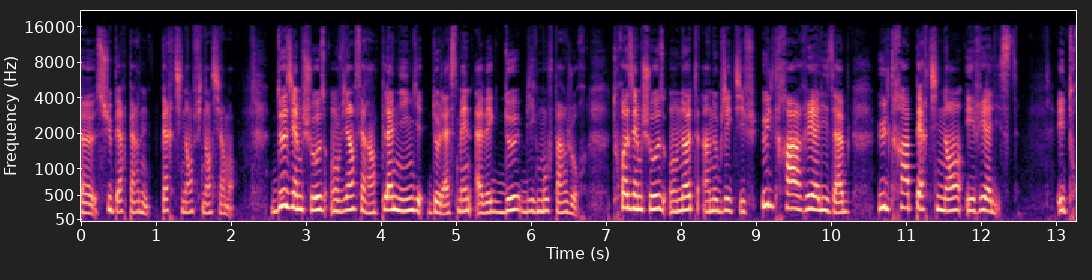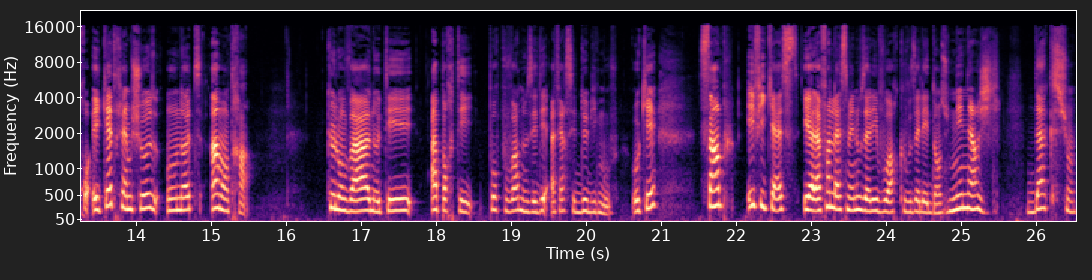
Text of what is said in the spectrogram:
euh, super pertinent financièrement. Deuxième chose, on vient faire un planning de la semaine avec deux big moves par jour. Troisième chose, on note un objectif ultra réalisable, ultra pertinent et réaliste. Et, et quatrième chose, on note un mantra que l'on va noter, apporter pour pouvoir nous aider à faire ces deux big moves. Ok? Simple, efficace, et à la fin de la semaine, vous allez voir que vous allez être dans une énergie d'action.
